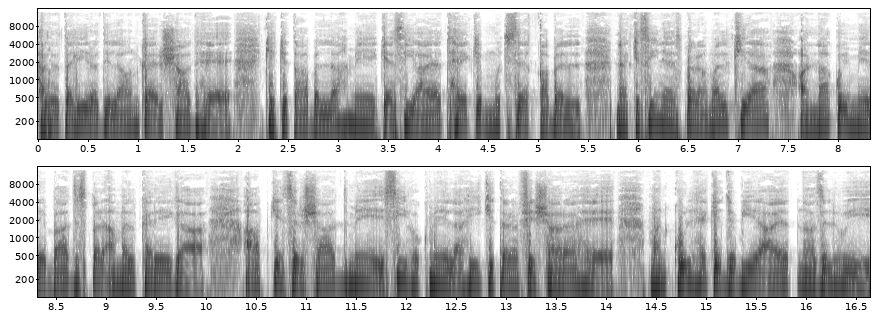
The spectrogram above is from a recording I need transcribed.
حضرت علی رضی اللہ عنہ کا ارشاد ہے کہ کتاب اللہ میں ایک ایسی آیت ہے کہ مجھ سے قبل نہ کسی نے اس پر عمل کیا اور نہ کوئی میرے بعد اس پر عمل کرے گا۔ آپ کے اس ارشاد میں اسی حکم الہی کی طرف اشارہ ہے۔ منقول ہے کہ جب یہ آیت نازل ہوئی،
